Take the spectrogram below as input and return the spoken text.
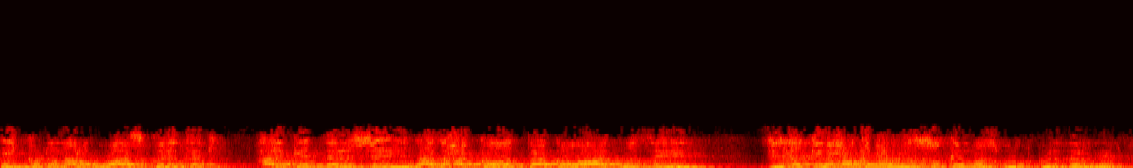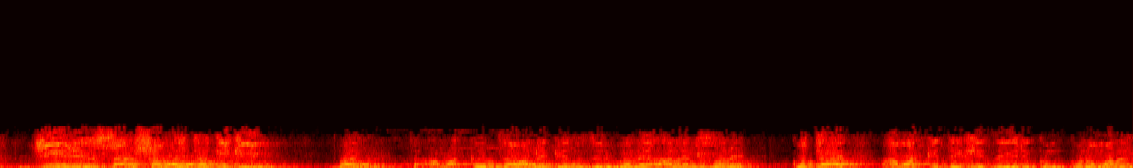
এই ঘটনার ওয়াজ করে থাকি। হারকে তার শহীদ আজ হাকো বুঝিদ যে নাকি হকের রজ্জুকে মজবুত করে ধরবে। জিন, ইনসান সবাই তাকে কি? ভয় করে। তা আমাকেও তো অনেকে হুজুর বলে, আলেম বলে, কোথায়? আমাকে দেখি যে এরকম কোন মানুষ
